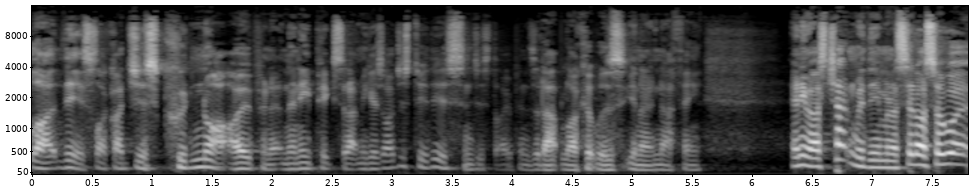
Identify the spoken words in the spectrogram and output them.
like this, like I just could not open it. And then he picks it up and he goes, "I'll just do this," and just opens it up like it was, you know, nothing. Anyway, I was chatting with him, and I said, "Oh, so uh,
